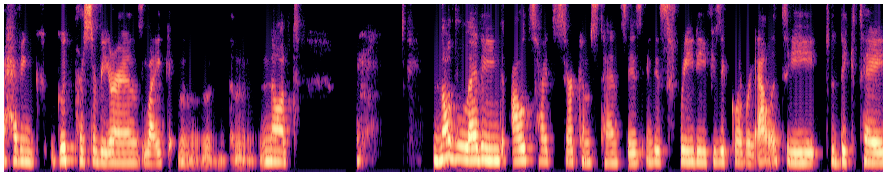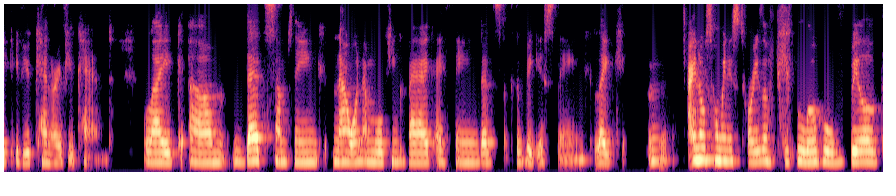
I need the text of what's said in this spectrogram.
having good perseverance like not not letting outside circumstances in this 3d physical reality to dictate if you can or if you can't. Like um, that's something now when i'm looking back i think that's like the biggest thing. Like I know so many stories of people who've built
